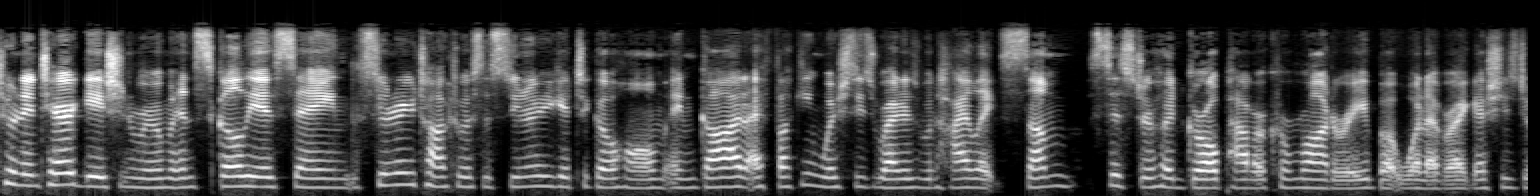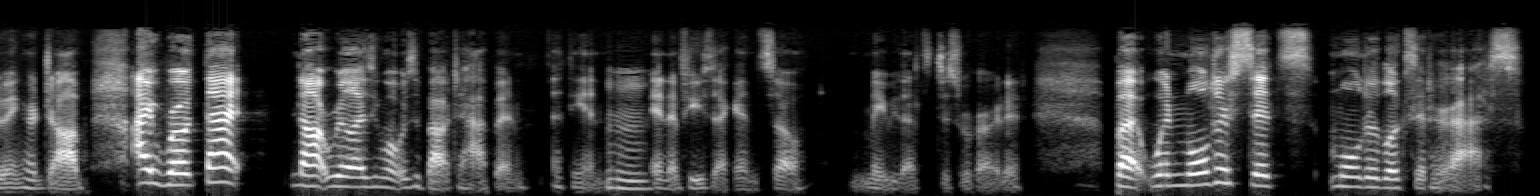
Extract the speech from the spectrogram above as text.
to an interrogation room, and Scully is saying, "The sooner you talk to us, the sooner you get to go home." And God, I fucking wish these writers would highlight some sisterhood, girl power, camaraderie. But whatever, I guess she's doing her job. I wrote that not realizing what was about to happen at the end Mm. in a few seconds. So maybe that's disregarded. But when Mulder sits, Mulder looks at her ass.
